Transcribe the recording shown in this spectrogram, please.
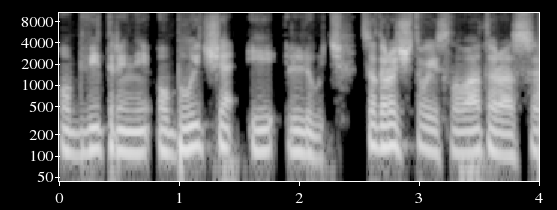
обвітряні обличчя і лють. Це, до речі, твої слова, Тарас. Е,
